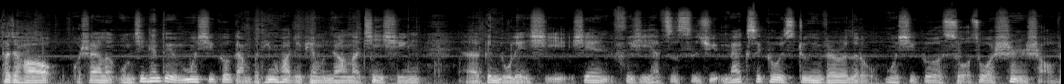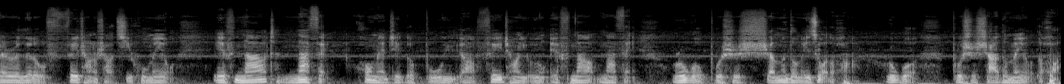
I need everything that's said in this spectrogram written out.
大家好，我是艾伦。我们今天对墨西哥敢不听话这篇文章呢进行呃跟读练习。先复习一下字词句：Mexico is doing very little。墨西哥所做甚少，very little 非常少，几乎没有。If not nothing，后面这个补语啊非常有用。If not nothing，如果不是什么都没做的话，如果不是啥都没有的话。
